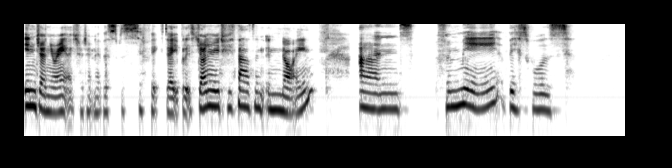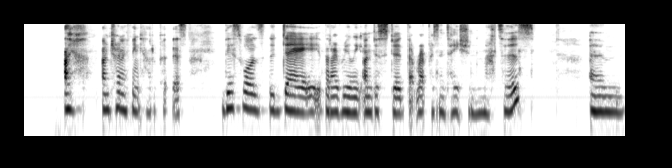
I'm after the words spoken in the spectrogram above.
in January, actually, I don't know the specific date, but it's January 2009. And for me, this was, I, I'm trying to think how to put this this was the day that I really understood that representation matters. Um,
